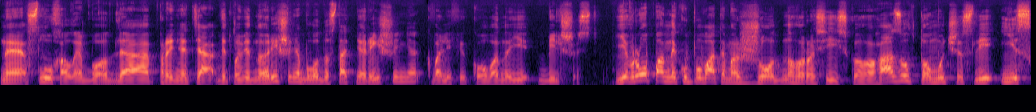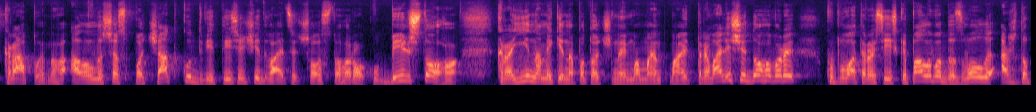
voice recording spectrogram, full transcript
не слухали, бо для прийняття відповідного рішення було достатньо рішення кваліфікованої більшості. Європа не купуватиме жодного російського газу, в тому числі і скрапленого, але лише з початку 2026 року. Більш того, країнам, які на поточний момент мають триваліші договори, купувати російське паливо дозволили аж до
